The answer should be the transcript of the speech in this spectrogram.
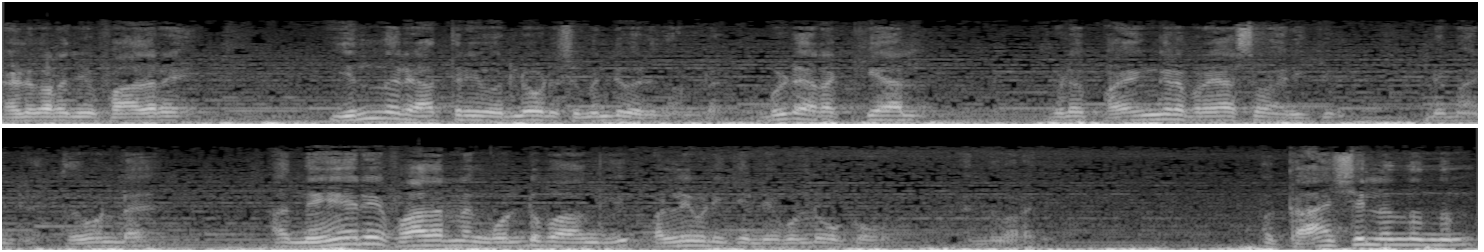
അയാൾ പറഞ്ഞു ഫാദറെ ഇന്ന് രാത്രി ഒരു ലോഡ് സിമെന്റ് വരുന്നുണ്ട്. ഇവിടെ ഇറക്കിയാൽ ഇവിടെ ഭയങ്കര പ്രയാസമായിരിക്കും ഡിമാൻഡ്. അതുകൊണ്ട് അത് നേരെ ഫാദറിനെ കൊണ്ടുപോകി പള്ളി പണിക്കല്ലേ കൊണ്ടുപോക്കോ എന്ന് പറഞ്ഞു. അപ്പോൾ കാശില്ലെന്നൊന്നും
